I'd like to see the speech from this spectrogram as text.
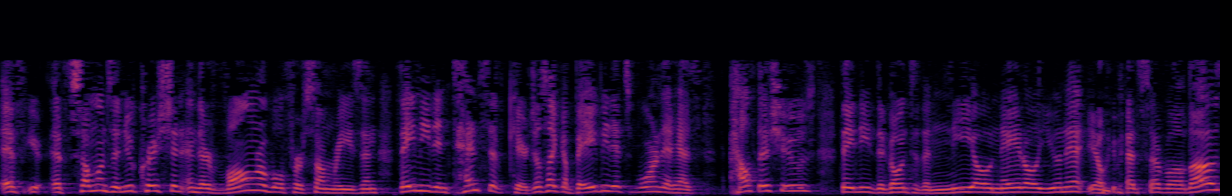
if if someone's a new Christian and they're vulnerable for some reason, they need intensive care. Just like a baby that's born that has health issues. They need to go into the neonatal unit. You know, we've had several of those,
